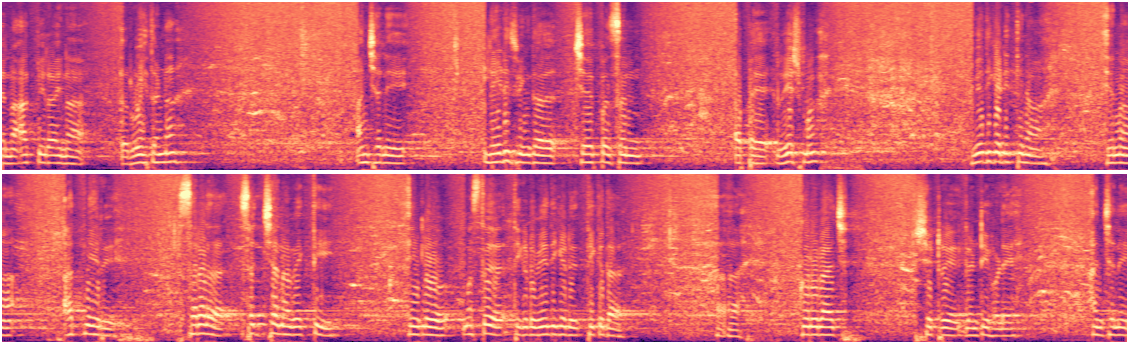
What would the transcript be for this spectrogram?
ఎన్న ఆత్మీయరాయన రోహిత్ అన్న ಅಂಚನೆ ಲೇಡೀಸ್ ವಿಂಗ್ ದ ಚೇರ್ಪರ್ಸನ್ ಅಪ್ಪೆ ರೇಷ್ಮಾ ವೇದಿಕೆಡಿತ್ತಿನ ಎನ್ನ ಆತ್ಮೀಯರು, ಸರಳ, ಸಜ್ಜನ ವ್ಯಕ್ತಿ ಇಂಗ್ಲು ಮಸ್ತ್ ತಿಗಡು ವೇದಿಕೆಡು ತಿಕ್ಕದ ಗುರುರಾಜ್ ಶೆಟ್ರೆ ಗಂಟಿಹೊಳೆ ಅಂಚನೆ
